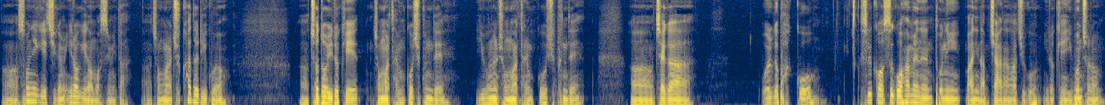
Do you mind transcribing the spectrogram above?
어, 손익이 지금 1억이 넘었습니다. 어, 정말 축하드리고요. 어, 저도 이렇게 정말 닮고 싶은데 이분을 정말 닮고 싶은데 어, 제가 월급 받고 쓸 거 쓰고 하면은 돈이 많이 남지 않아가지고 이렇게 이분처럼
